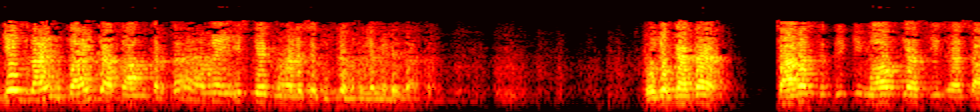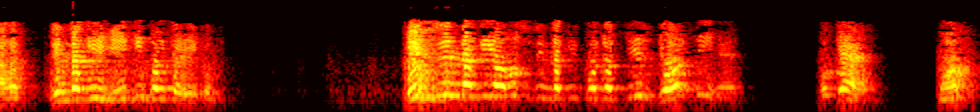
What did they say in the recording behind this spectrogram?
یہ اسرائیل دائی کا کام کرتا ہے؟ ہمیں اس کے ایک محلے سے دوسرے محلے میں لے جاتا ہے۔ وہ جو کہتا ہے ساگر صدیقی کی موت کیا چیز ہے ساگر زندگی ہی کی کوئی کڑی ہوگی اس زندگی اور اس زندگی کو جو چیز جوڑتی ہے، وہ کیا ہے؟ موت۔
